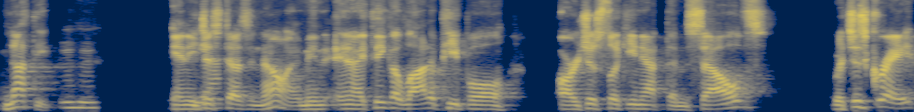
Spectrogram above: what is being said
nothing. Mhm. And he Yeah. just doesn't know. I mean, and I think a lot of people are just looking at themselves, which is great,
